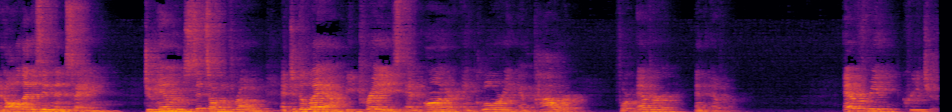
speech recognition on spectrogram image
and all that is in them saying, To him who sits on the throne and to the Lamb be praise and honor and glory and power forever and ever. Every creature.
